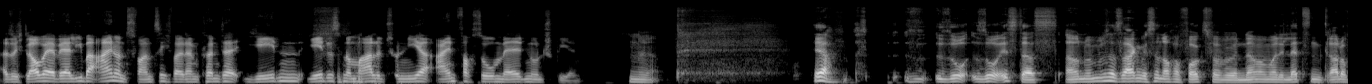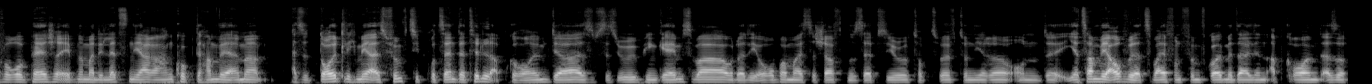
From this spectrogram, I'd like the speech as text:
Also ich glaube, er wäre lieber 21, weil dann könnte er jeden, jedes normale Turnier einfach so melden und spielen. Ja. Ja, so, so ist das. Und man muss ja sagen, wir sind auch erfolgsverwöhnt. Ne? Wenn man die letzten, gerade auf europäischer Ebene mal die letzten Jahre anguckt, da haben wir ja immer also deutlich mehr als 50 Prozent der Titel abgeräumt, ja, ob es das European Games war oder die Europameisterschaften selbst die Euro Top 12 Turniere. Und äh, jetzt haben wir auch wieder zwei von fünf Goldmedaillen abgeräumt. Also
